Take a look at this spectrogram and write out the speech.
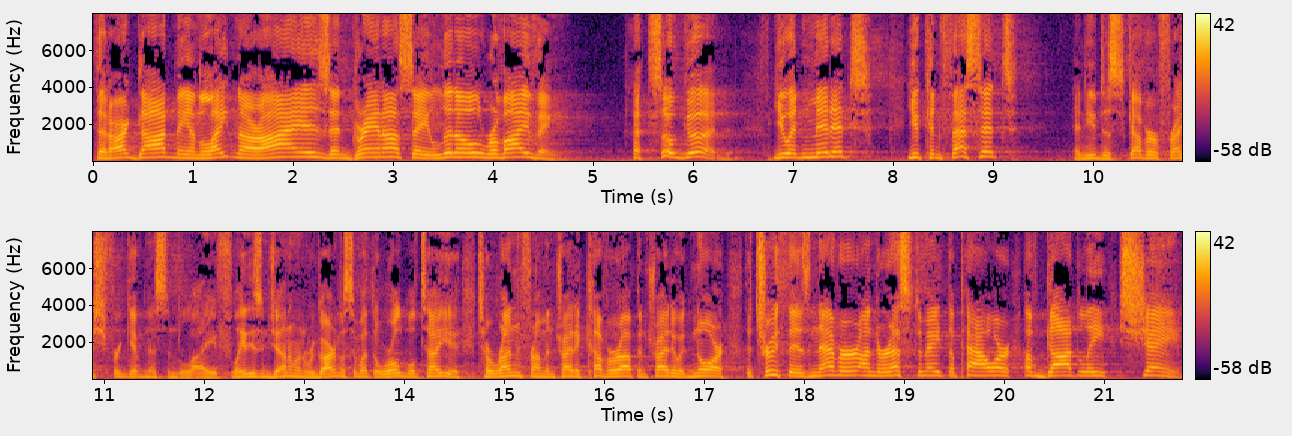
that our God may enlighten our eyes and grant us a little reviving. That's so good. You admit it, you confess it, and you discover fresh forgiveness and life. Ladies and gentlemen, regardless of what the world will tell you to run from and try to cover up and try to ignore, the truth is never underestimate the power of godly shame.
